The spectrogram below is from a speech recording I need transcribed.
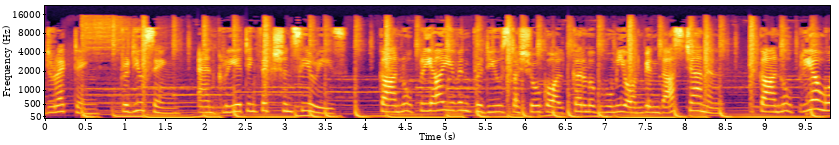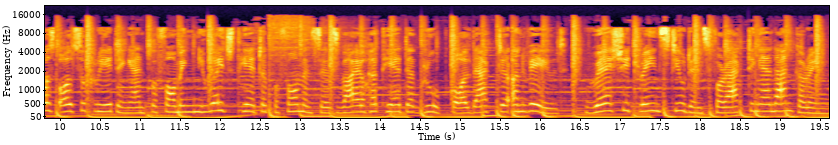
directing, producing, and creating fiction series. Kanu Priya even produced a show called Karma Bhumi on Bindass channel. Kanu Priya was also creating and performing new age theatre performances via her theatre group called Actor Unveiled, where she trains students for acting and anchoring.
